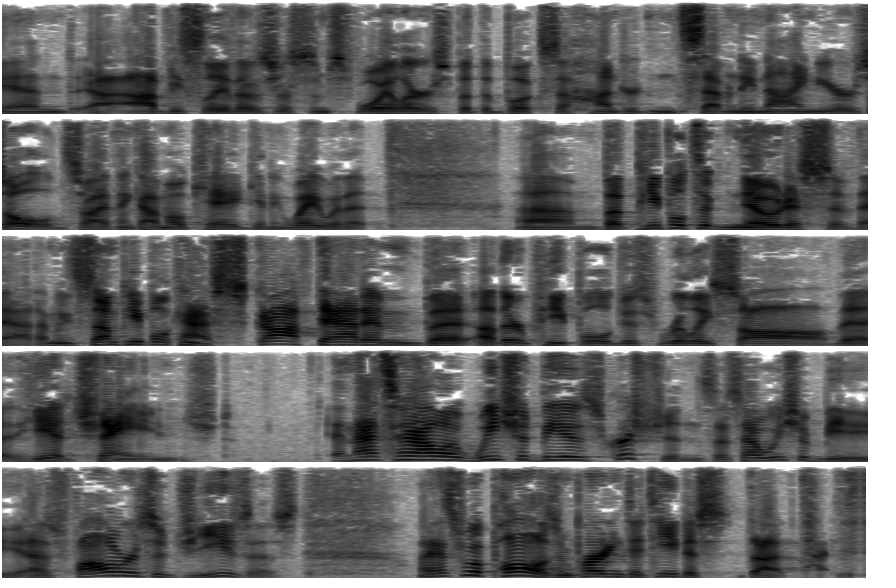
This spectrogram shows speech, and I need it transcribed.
and uh, obviously, those are some spoilers, but the book's 179 years old, so I think I'm okay getting away with it. Um, but people took notice of that. I mean, some people kind of scoffed at him, but other people just really saw that he had changed. And that's how we should be as Christians. That's how we should be as followers of Jesus. That's what Paul is imparting to Titus. Uh, t-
